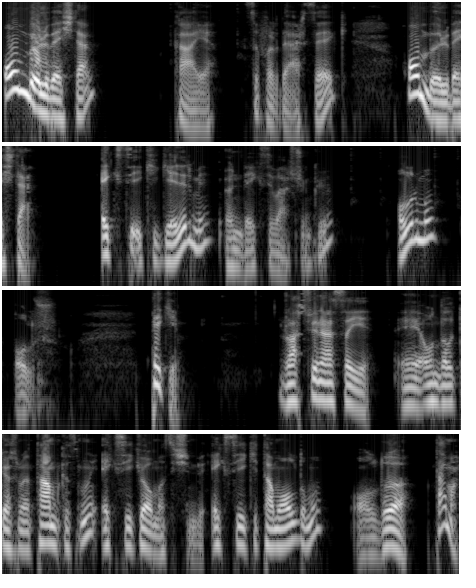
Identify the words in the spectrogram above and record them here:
10 bölü 5'ten K'ya 0 dersek 10 bölü 5'ten eksi 2 gelir mi? Önde eksi var çünkü. Olur mu? Olur. Peki. Rasyonel sayı e, ondalık gösterme tam kısmının eksi 2 olması şimdi. Eksi 2 tam oldu mu? Oldu. Tamam.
